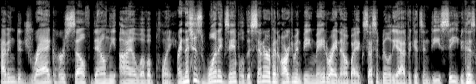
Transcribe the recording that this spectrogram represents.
having to drag herself down the aisle of a plane. Right? And that's just one example, of the center of an argument being made right now by accessibility advocates in DC, because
